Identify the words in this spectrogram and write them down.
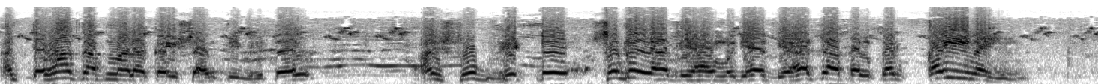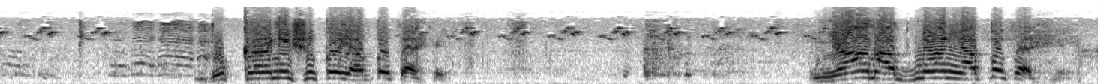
आणि तेव्हाच आपणाला काही शांती भेटेल आणि सुख भेटते सगळं या देहामध्ये या देहाच्या पलकट काही नाही दुःख आणि सुख यातच आहे. ज्ञान अज्ञान यातच आहे.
